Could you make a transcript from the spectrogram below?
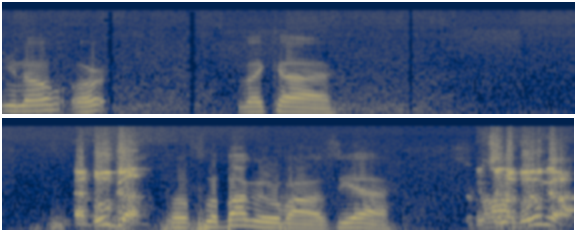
you know, or like uh, A booga. fl- flabagubas, yeah. It's an abuga.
